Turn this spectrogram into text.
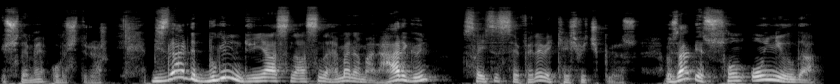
üçleme oluşturuyor. Bizler de bugünün dünyasında aslında hemen hemen her gün sayısız sefere ve keşfe çıkıyoruz. Özellikle son 10 yılda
